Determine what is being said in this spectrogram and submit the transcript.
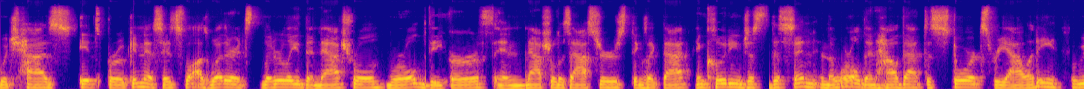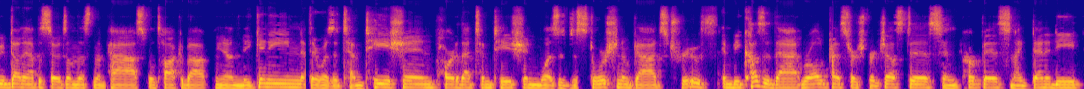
which has its brokenness, its flaws, whether it's literally the natural world, the earth and natural disasters, things like that, including just the sin in the world and how that distorts reality. We've done episodes on this in the past. We'll talk about, you know, in the beginning, there was a temptation. Part of that temptation was a distortion of God's truth. And because of that, we're all trying to search for justice and purpose and identity,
